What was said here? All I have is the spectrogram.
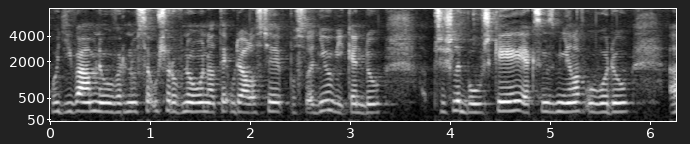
podívám nebo vrhnu se už rovnou na ty události posledního víkendu přišly bouřky, jak jsem zmínila v úvodu. Eh,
